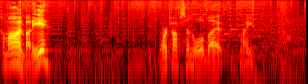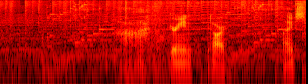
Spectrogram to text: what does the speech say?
Come on, buddy. More top symbol, but, like... Ah, green. Guitar. Nice.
